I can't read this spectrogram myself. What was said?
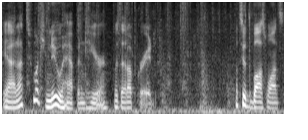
Yeah, not too much new happened here with that upgrade. Let's see what the boss wants.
